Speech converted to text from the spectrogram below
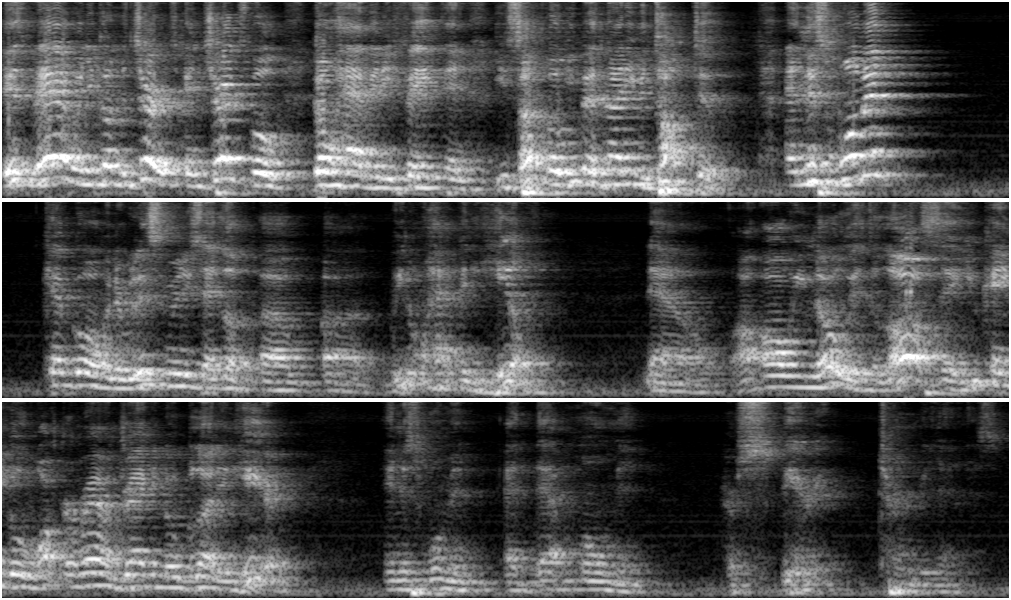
It's bad when you come to church and church folk don't have any faith, and you, some folk you better not even talk to. And this woman kept going when the religious community said, Look, uh, uh, we don't have any healing. Now, all we know is the law say you can't go walk around dragging no blood in here. And this woman, at that moment, her spirit turned relentless.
